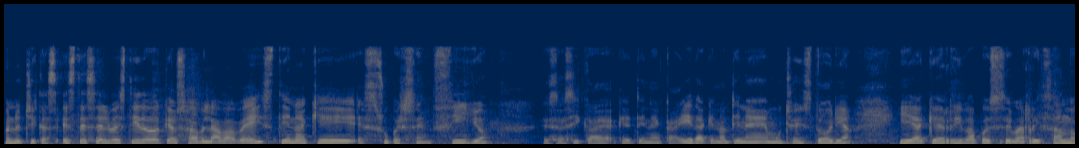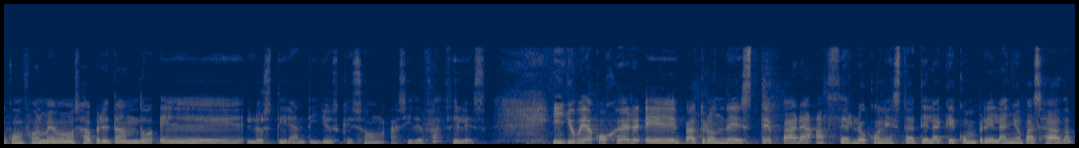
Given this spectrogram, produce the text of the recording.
Bueno chicas, este es el vestido que os hablaba, ¿veis? Tiene aquí, es súper sencillo, es así que tiene caída, que no tiene mucha historia y aquí arriba pues se va rizando conforme vamos apretando eh, los tirantillos que son así de fáciles. Y yo voy a coger el patrón de este para hacerlo con esta tela que compré el año pasado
